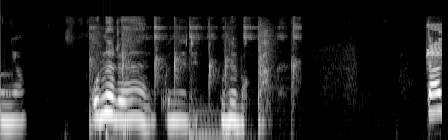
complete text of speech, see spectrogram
안녕. 오늘은 오늘은 오늘 먹방. 짠.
